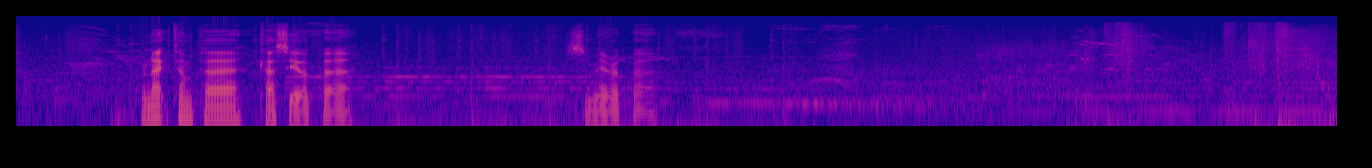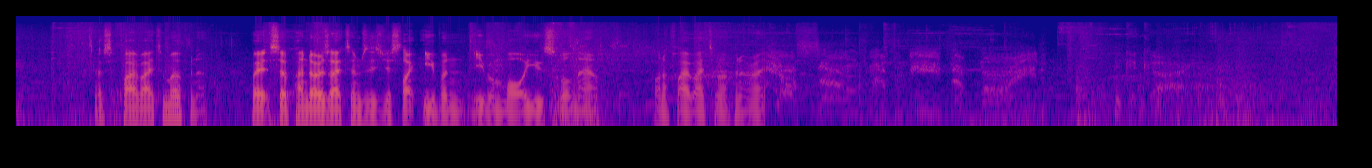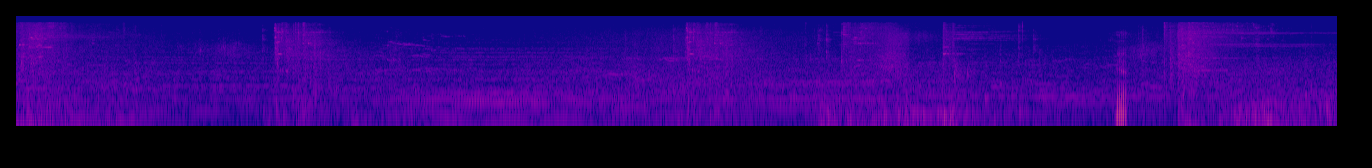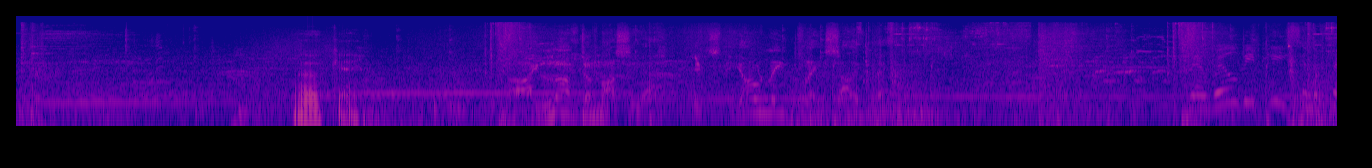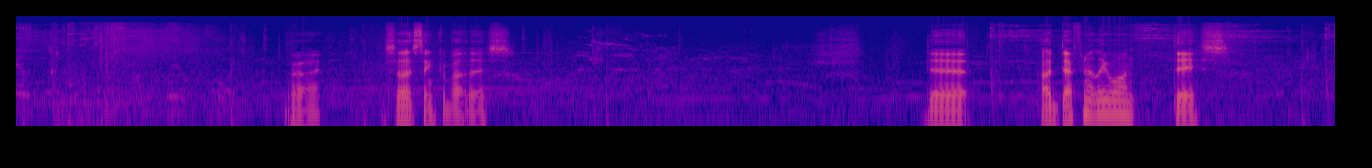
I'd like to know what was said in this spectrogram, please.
Renekton pair, Cassio pair, Samira pair. That's a five item opener. Wait, so Pandora's items is just like even even more useful now on a five item opener, right? So let's think about this. The I definitely want this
